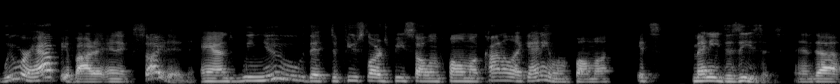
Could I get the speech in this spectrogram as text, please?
we were happy about it and excited. And we knew that diffuse large B cell lymphoma, kind of like any lymphoma, it's many diseases. And uh,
